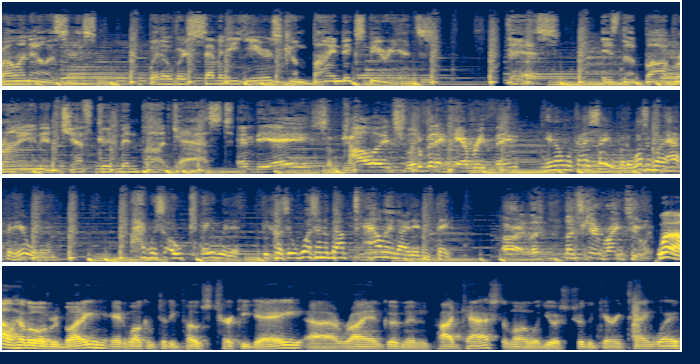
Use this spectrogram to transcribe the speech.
In analysis with over 70 years combined experience. This is the Bob Ryan and Jeff Goodman podcast. NBA, some college, a little bit of everything. You know, what can I say? But it wasn't going to happen here with him. I was okay with it because it wasn't about talent, I didn't think. All right, let, us get right to it. Well, hello, everybody, and welcome to the post Turkey Day uh, Ryan Goodman podcast, along with yours truly, Gary Tanguay.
